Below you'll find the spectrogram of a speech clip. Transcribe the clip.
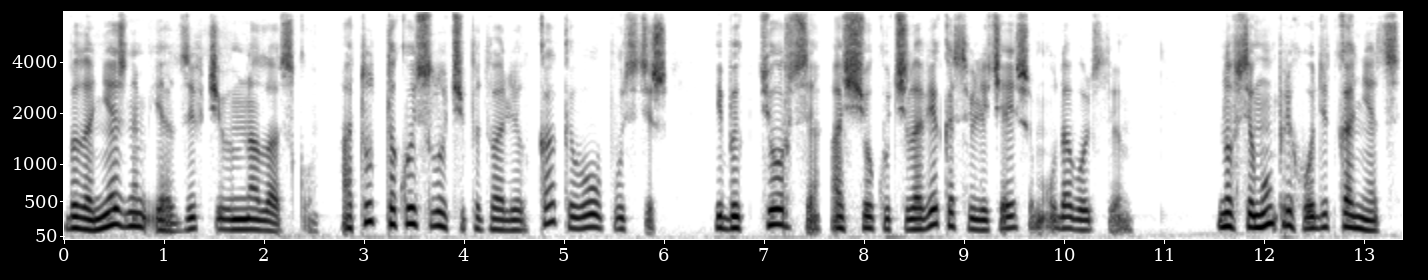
было нежным и отзывчивым на ласку. А тут такой случай подвалил, как его упустишь? и бык терся о щеку человека с величайшим удовольствием. Но всему приходит конец,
